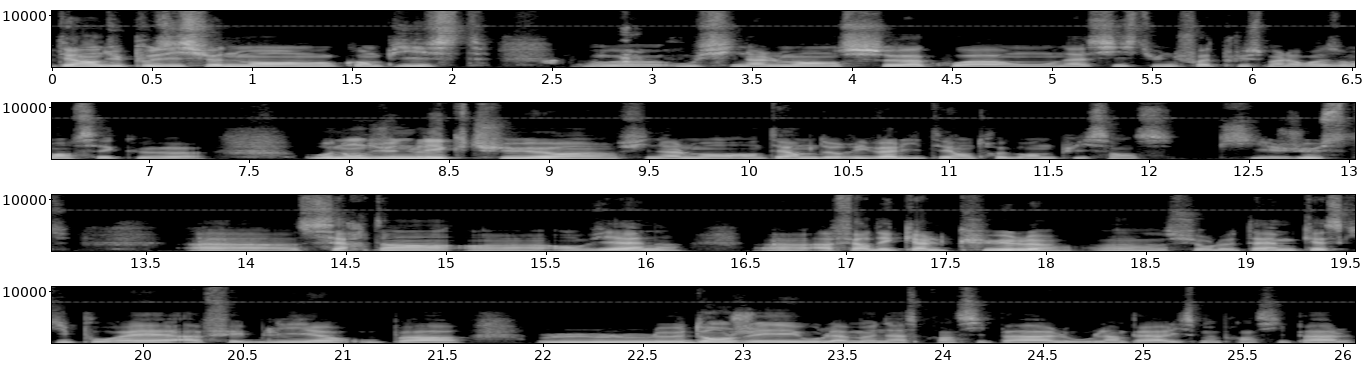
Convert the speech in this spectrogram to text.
terrain du positionnement campiste, où, finalement, ce à quoi on assiste une fois de plus malheureusement, c'est que au nom d'une lecture finalement en termes de rivalité entre grandes puissances qui est juste, certains en viennent euh, à faire des calculs euh, sur le thème, qu'est-ce qui pourrait affaiblir ou pas le danger ou la menace principale ou l'impérialisme principal,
